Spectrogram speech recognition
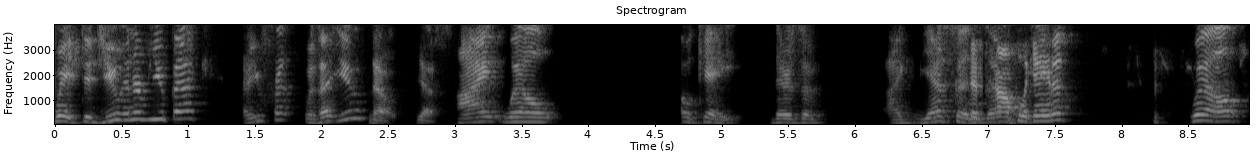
Wait, did you interview Beck? Are you friend? Was that you? No. Yes. I will. Okay. There's a. I yes and it's no. complicated. Well,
